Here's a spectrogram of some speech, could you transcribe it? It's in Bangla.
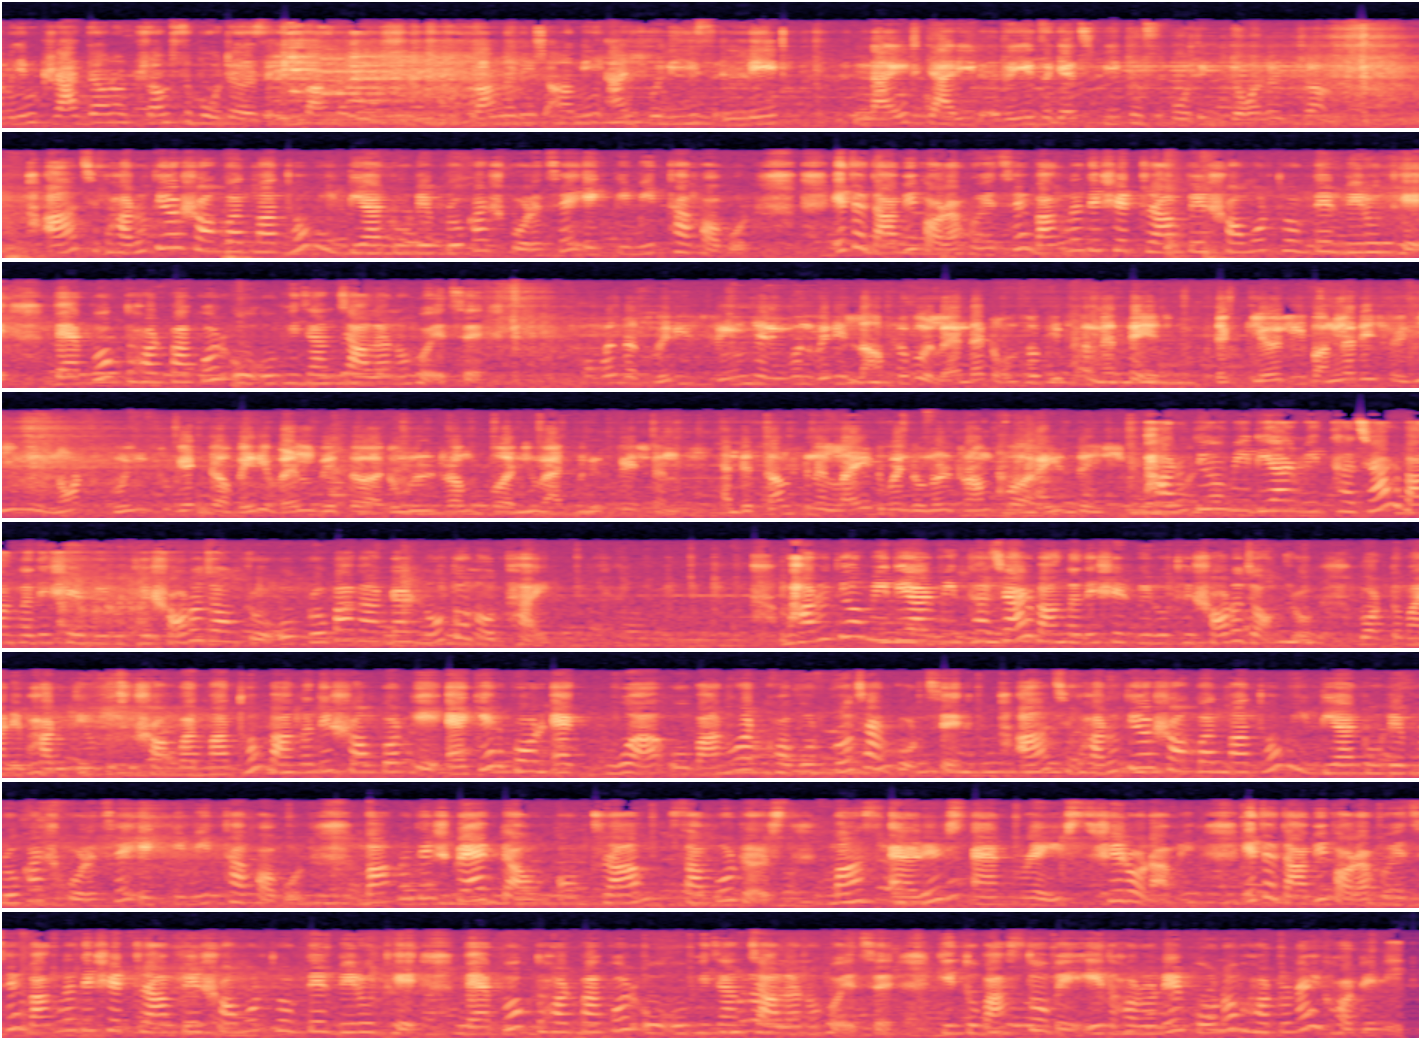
coming in, crackdown on Trump supporters in Bangladesh. Bangladesh army and police late night carried raids against people supporting Donald Trump. আজ ভারতীয় সংবাদ মাধ্যম ইন্ডিয়া টুডে প্রকাশ করেছে একটি মিথ্যা খবর এতে দাবি করা হয়েছে বাংলাদেশের ট্রাম্পের সমর্থকদের বিরুদ্ধে ব্যাপক ধরপাকড় ও অভিযান চালানো হয়েছে Well, that's very strange and even very laughable, and that also gives a message that clearly Bangladesh regime is not going to get uh, very well with uh, Donald Trump uh, new administration. And this comes in a light when Donald Trump uh, raised the issue. ভারতীয় মিডিয়ার মিথ্যাচার বাংলাদেশের বিরুদ্ধে ষড়যন্ত্র ও প্রোপাগান্ডার নতুন অধ্যায় ভারতীয় মিডিয়ার মিথ্যাচার বাংলাদেশের বিরুদ্ধে ষড়যন্ত্র। বর্তমানে ভারতীয় কিছু সংবাদ মাধ্যম বাংলাদেশ সম্পর্কে একের পর এক ভুয়া ও বানোয়াট খবর প্রচার করছে। আজ ভারতীয় সংবাদ মাধ্যম ইন্ডিয়া টুডে প্রকাশ করেছে একটি মিথ্যা খবর। Bangladesh crackdown on Trump supporters, mass arrest and raids শিরোনামে। এতে দাবি করা হয়েছে, বাংলাদেশের ট্রাম্পের সমর্থকদের বিরুদ্ধে ব্যাপক ধরপাকড় ও অভিযান চালানো হয়েছে। কিন্তু বাস্তবে এ ধরনের কোনো ঘটনাই ঘটেনি।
